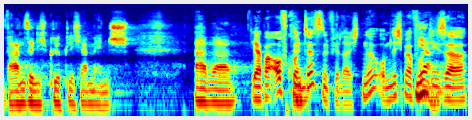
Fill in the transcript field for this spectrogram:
wahnsinnig glücklicher Mensch. Aber ja, aber aufgrund dessen vielleicht, ne, um nicht mehr von ja. dieser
